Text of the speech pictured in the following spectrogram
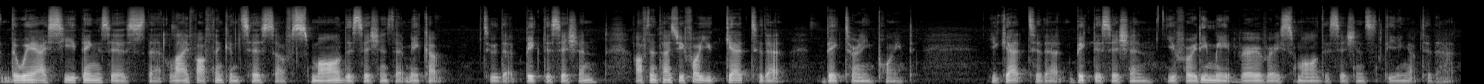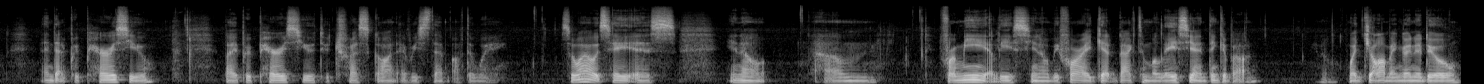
the way I see things is that life often consists of small decisions that make up to that big decision. Oftentimes, before you get to that big turning point, you get to that big decision, you've already made very, very small decisions leading up to that. And that prepares you, but it prepares you to trust God every step of the way. So, what I would say is you know, um, for me at least, you know, before I get back to Malaysia and think about, what job I'm going to do,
